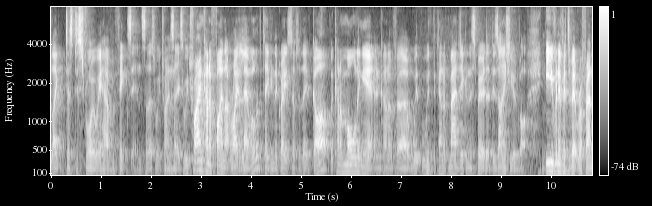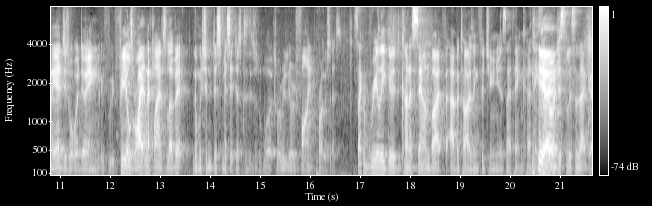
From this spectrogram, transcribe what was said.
like just destroy what we have and fix it. And so that's what we try and say. So we try and kind of find that right level of taking the great stuff that they've got, but kind of molding it and kind of uh, with, with the kind of magic and the spirit that design studio have got. Even if it's a bit rough around the edges, what we're doing, if it feels right and the clients love it, then we shouldn't dismiss it just because it doesn't work to a really refined process. It's like a really good kind of soundbite for advertising for juniors. I think. I think Yeah. everyone just listen to that, go,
